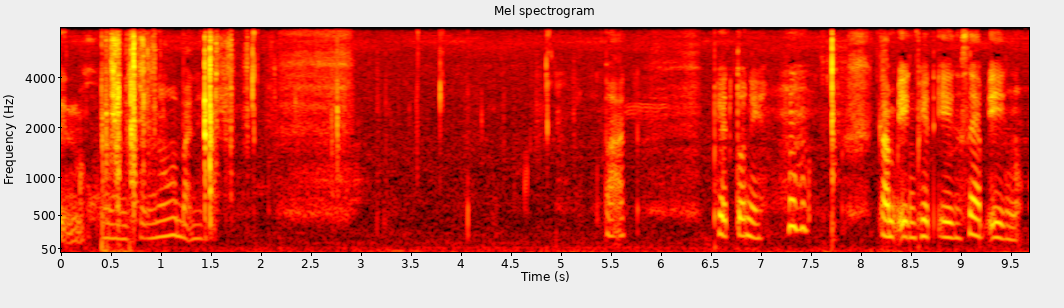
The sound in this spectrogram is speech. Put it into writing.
สินมะคงใส่นอบัดนี้ปาดเผ็ดตัวนี้ทำเองเผ็ดเองแซ่บเองเนาะ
